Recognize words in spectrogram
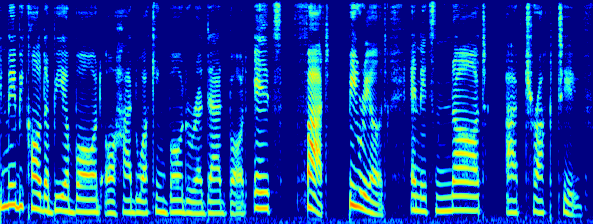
It may be called a beer board or hardworking board or a dad bod. It's fat, period, and it's not attractive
